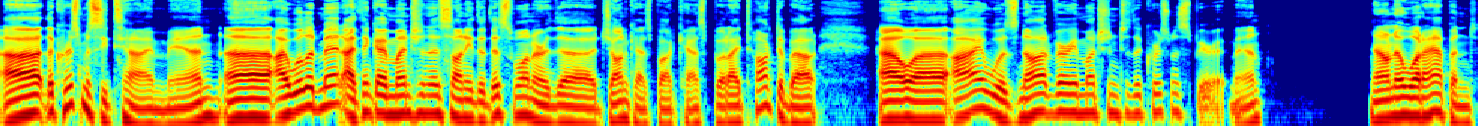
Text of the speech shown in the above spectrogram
uh, the Christmassy time, man. Uh, I will admit, I think I mentioned this on either this one or the Johncast podcast, but I talked about how uh, I was not very much into the Christmas spirit, man. I don't know what happened,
